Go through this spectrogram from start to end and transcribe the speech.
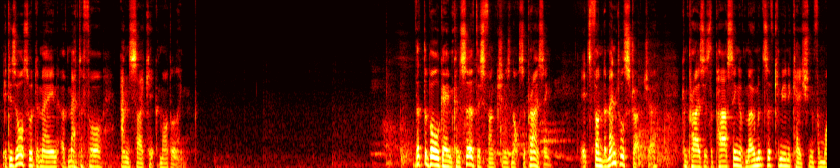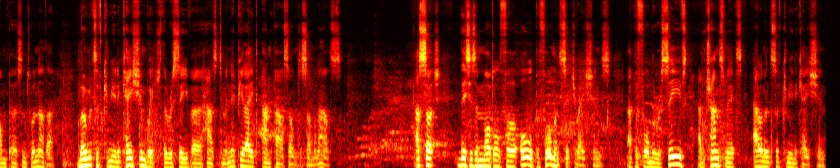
it is also a domain of metaphor and psychic modelling. That the ball game can serve this function is not surprising. Its fundamental structure comprises the passing of moments of communication from one person to another, moments of communication which the receiver has to manipulate and pass on to someone else. As such, this is a model for all performance situations. A performer receives and transmits elements of communication.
